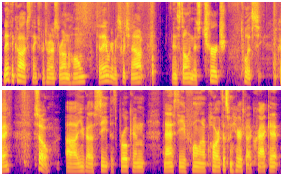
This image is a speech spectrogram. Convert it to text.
Nathan Cox, thanks for joining us around the home. Today we're going to be switching out installing this church toilet seat, okay? So, uh, you got a seat that's broken, nasty, falling apart. This one here has got a crack in it,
